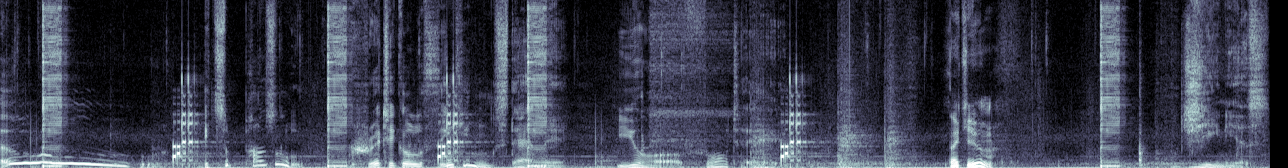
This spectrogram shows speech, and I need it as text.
Oh, it's a puzzle. Critical thinking, Stanley. Your forte. Thank you. Genius.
